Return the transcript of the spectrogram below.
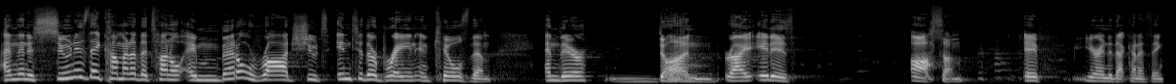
And then as soon as they come out of the tunnel, a metal rod shoots into their brain and kills them. And they're done, right? It is awesome if you're into that kind of thing.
